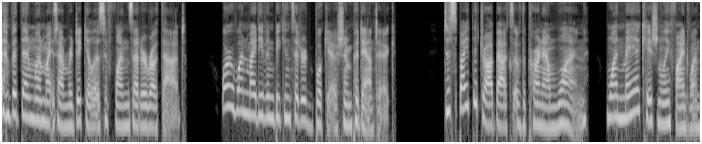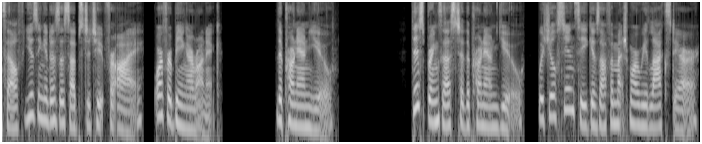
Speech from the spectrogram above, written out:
But then one might sound ridiculous if one said or wrote that. Or one might even be considered bookish and pedantic. Despite the drawbacks of the pronoun one, one may occasionally find oneself using it as a substitute for I, or for being ironic. The pronoun you. This brings us to the pronoun you, which you'll soon see gives off a much more relaxed air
